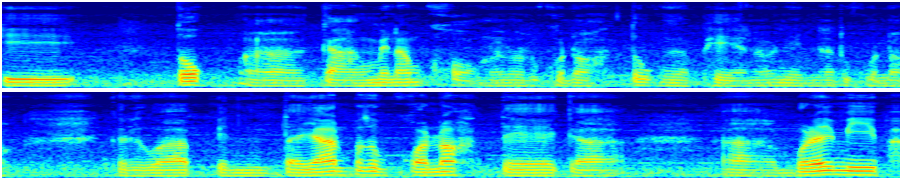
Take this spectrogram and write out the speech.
ที่ ตกกลางแม่น้ำของนะทุกคนเนาะตกเงือแพเนาะนี่นะทุกคนเนาะก็ถือว่าเป็นตายานพอสมควรเนาะแต่ก็อ่าบ่ได้มีไผ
